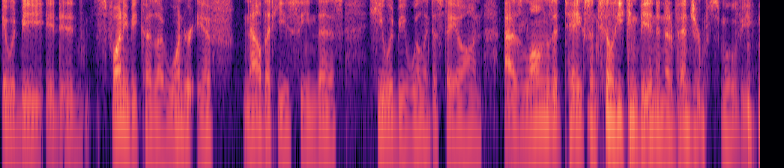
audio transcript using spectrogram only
it would be it, it's funny because I wonder if now that he's seen this, he would be willing to stay on as long as it takes until he can be in an Avengers movie.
